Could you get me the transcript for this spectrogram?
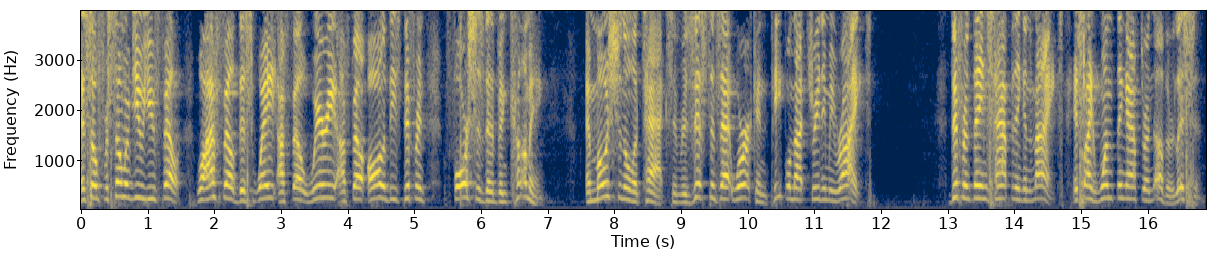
And so for some of you, you felt, Well, I felt this weight. I felt weary. I felt all of these different forces that have been coming emotional attacks and resistance at work and people not treating me right. Different things happening in the night. It's like one thing after another. Listen,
